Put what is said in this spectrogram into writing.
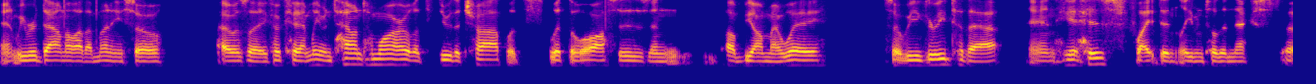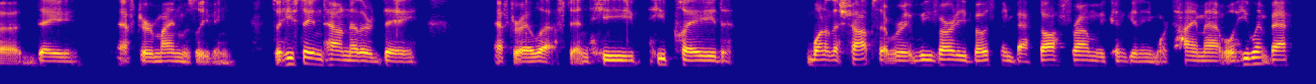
and we were down a lot of money. So I was like, okay, I'm leaving town tomorrow. Let's do the chop. Let's split the losses, and I'll be on my way. So we agreed to that. And he, his flight didn't leave until the next uh, day after mine was leaving. So he stayed in town another day after I left, and he he played one of the shops that we we've already both been backed off from. We couldn't get any more time at. Well, he went back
